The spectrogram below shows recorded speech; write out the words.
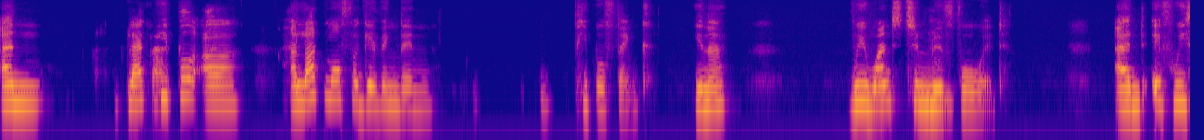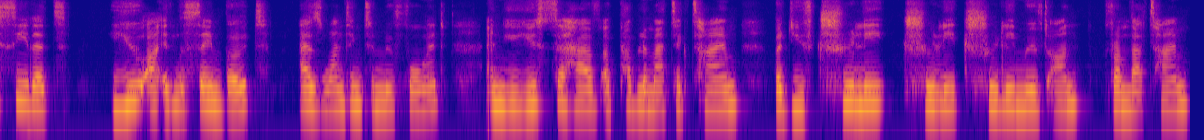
and black Facts. people are a lot more forgiving than people think you know we want to move forward and if we see that you are in the same boat as wanting to move forward and you used to have a problematic time but you've truly truly truly moved on from that time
